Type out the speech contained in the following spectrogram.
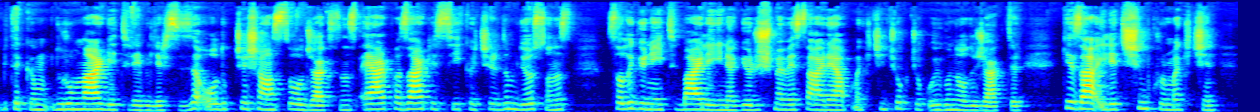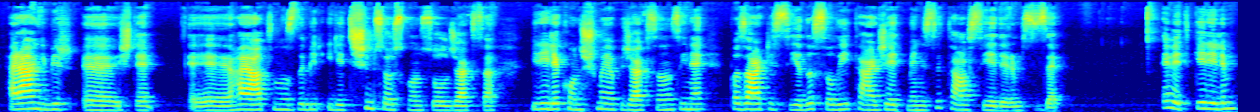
bir takım durumlar getirebilir size. Oldukça şanslı olacaksınız. Eğer pazartesiyi kaçırdım diyorsanız salı günü itibariyle yine görüşme vesaire yapmak için çok çok uygun olacaktır. Keza iletişim kurmak için herhangi bir e, işte e, hayatınızda bir iletişim söz konusu olacaksa, biriyle konuşma yapacaksanız yine pazartesi ya da salıyı tercih etmenizi tavsiye ederim size. Evet gelelim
